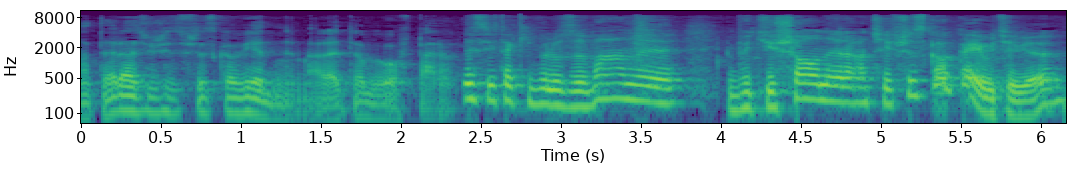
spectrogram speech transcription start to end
No teraz już jest wszystko w jednym, ale to było w paru. Jesteś taki wyluzowany, wyciszony raczej, wszystko okej u Ciebie.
